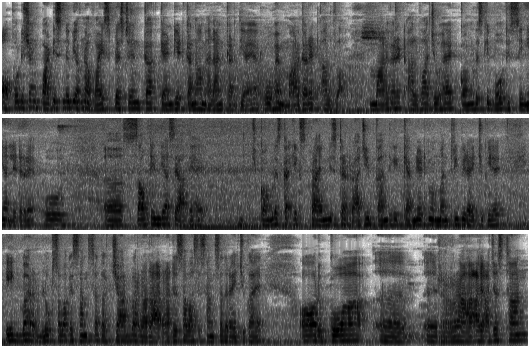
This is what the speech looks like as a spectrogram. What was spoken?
ऑपोजिशन पार्टीज़ ने भी अपना वाइस प्रेसिडेंट का कैंडिडेट का नाम ऐलान कर दिया है, वो है मार्गारेट अल्वा मार्गारेट अल्वा जो है, कांग्रेस की बहुत ही सीनियर लीडर है, वो साउथ इंडिया से आते हैं। कांग्रेस का ex prime minister Rajiv Gandhi के कैबिनेट में मंत्री भी रह चुकी है। एक बार लोकसभा के सांसद और चार बार राज्यसभा से सांसद रह चुका है। और गोवा राजस्थान,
